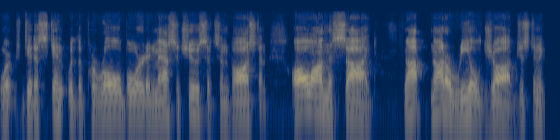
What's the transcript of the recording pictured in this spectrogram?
worked, did a stint with the parole board in Massachusetts and Boston all on the side, not not a real job, just a,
